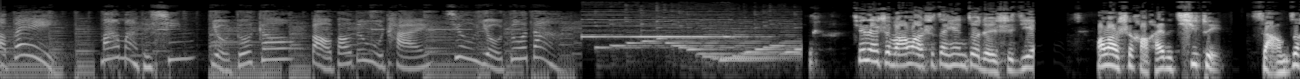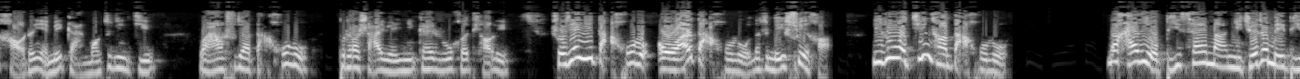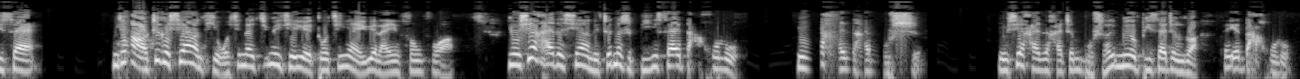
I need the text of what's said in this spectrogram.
宝贝，妈妈的心有多高，宝宝的舞台就有多大。现在是王老师在线坐诊时间。王老师好，孩子七岁，嗓子好着也没感冒，最近几晚上睡觉打呼噜，不知道啥原因，该如何调理？首先，你打呼噜，偶尔打呼噜那是没睡好。你如果经常打呼噜，那孩子有鼻塞吗？你觉着没鼻塞？你看啊，这个腺样体，我现在越接越多，经验也越来越丰富啊。有些孩子腺样体真的是鼻塞打呼噜，有些孩子还不是，有些孩子还真不是，他没有鼻塞症状，他也打呼噜。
